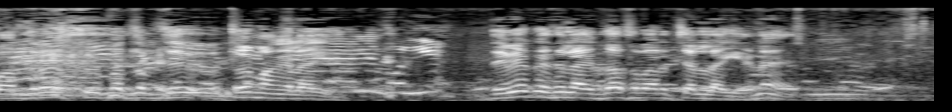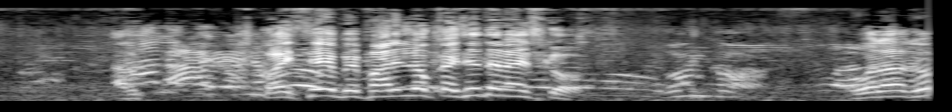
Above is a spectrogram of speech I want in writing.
पंद्रह रुपये मतलब दे तो मांगे लाई? देवे कैसे लागे दस बारह चल रही है ना? और कैसे व्यापारी लोग कैसे दे रहे हैं इसको? बोला को?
